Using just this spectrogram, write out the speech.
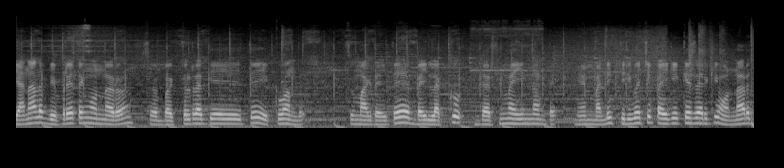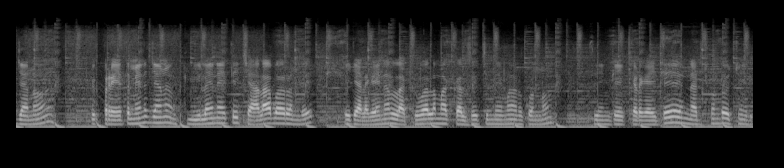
జనాలు విపరీతంగా ఉన్నారు. సో భక్తుల రద్దీ అయితే ఎక్కువ ఉంది. సో మాకైతే బై లక్కు దర్శనం అయ్యిందంటే మేము మళ్ళీ తిరిగి వచ్చి పైకి ఎక్కేసరికి ఉన్నారు జనం. విపరీతమైన జనం. క్యూ లైన్ అయితే చాలా బాగుంది. ఇక ఎలాగైనా లక్ వల్ల మాకు కలిసి వచ్చిందేమో అనుకున్నాం. ఇంకా ఇక్కడికైతే నడుచుకుంటూ వచ్చాం.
